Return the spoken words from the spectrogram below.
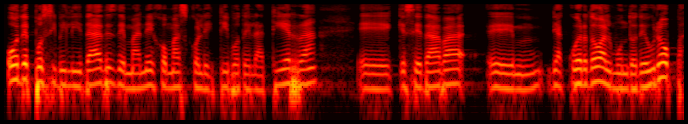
o de posibilidades de manejo más colectivo de la tierra eh, que se daba eh, de acuerdo al mundo de Europa.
